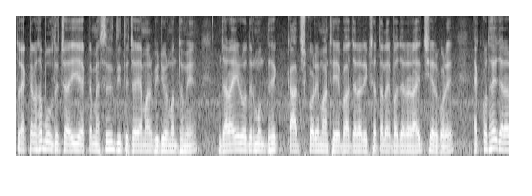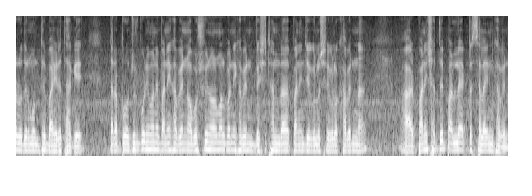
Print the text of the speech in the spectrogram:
তো একটা কথা বলতে চাই, একটা মেসেজ দিতে চাই আমার ভিডিওর মাধ্যমে। যারা এই রোদের মধ্যে কাজ করে মাঠে বা যারা রিক্সা চালায় বা যারা রাইড শেয়ার করে, এক কথায় যারা রোদের মধ্যে বাইরে থাকে, তারা প্রচুর পরিমাণে পানি খাবেন। অবশ্যই নর্মাল পানি খাবেন, বেশি ঠান্ডা পানি যেগুলো সেগুলো খাবেন না। আর পানির সাথে পারলে একটা স্যালাইন খাবেন।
